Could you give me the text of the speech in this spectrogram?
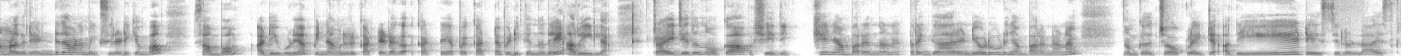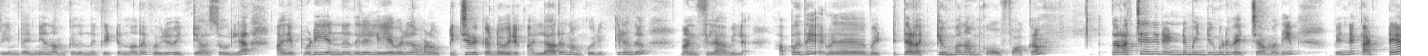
നമ്മളത് രണ്ട് തവണ മിക്സിയിലടിക്കുമ്പോൾ സംഭവം അടിപൊളിയാവും പിന്നെ അങ്ങനെ ഒരു കട്ടയുടെ കട്ടയെ കട്ട പിടിക്കുന്നതേ അറിയില്ല. ട്രൈ ചെയ്ത് നോക്കുക ശരിക്കും ഞാൻ പറയുന്നതാണ് എത്ര ഗ്യാരണ്ടിയോടുകൂടി ഞാൻ പറയുന്നതാണ് നമുക്കത് ചോക്ലേറ്റ് അതേ ടേസ്റ്റിലുള്ള ഐസ്ക്രീം തന്നെ നമുക്കിതിന്ന് കിട്ടുന്നത്. ഒരു വ്യത്യാസവും അരിപ്പൊടി എന്ന ഇതിൽ ലേബൽ നമ്മൾ ഒട്ടിച്ച് വെക്കേണ്ടി വരും. അല്ലാതെ നമുക്കൊരിക്കലും അത് മനസ്സിലാവില്ല. അപ്പോൾ ഇത് വെട്ടി തിളയ്ക്കുമ്പോൾ നമുക്ക് ഓഫാക്കാം തിളച്ച് കഴിഞ്ഞ് രണ്ട് മിനിറ്റും കൂടി വെച്ചാൽ മതി. പിന്നെ കട്ടയ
